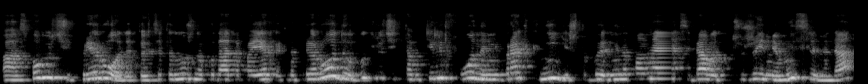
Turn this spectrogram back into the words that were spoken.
а, с помощью природы, то есть это нужно куда-то поехать на природу, выключить там телефон и не брать книги, чтобы не наполнять себя вот чужими мыслями, да,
